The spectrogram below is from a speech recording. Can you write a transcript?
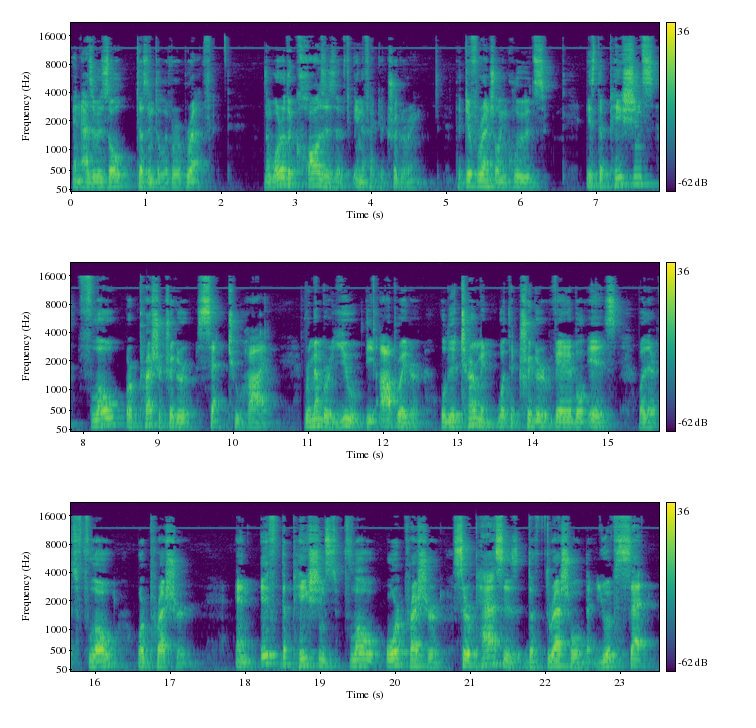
and as a result doesn't deliver a breath. Now, what are the causes of ineffective triggering? The differential includes is the patient's flow or pressure trigger set too high? Remember, you, the operator, will determine what the trigger variable is, whether it's flow or pressure. And if the patient's flow or pressure surpasses the threshold that you have set,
